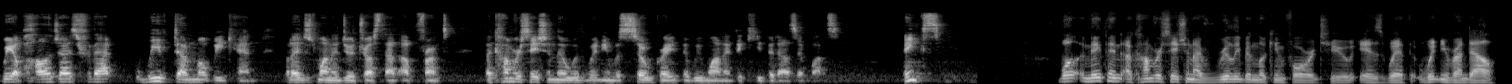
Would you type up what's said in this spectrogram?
We apologize for that. We've done what we can, but I just wanted to address that up front. The conversation, though, with Whitney was so great that we wanted to keep it as it was. Thanks. Well, Nathan, a conversation I've really been looking forward to is with Whitney Rundell.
